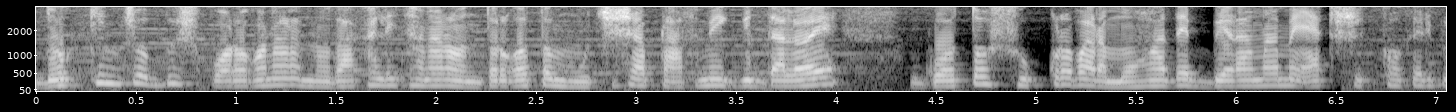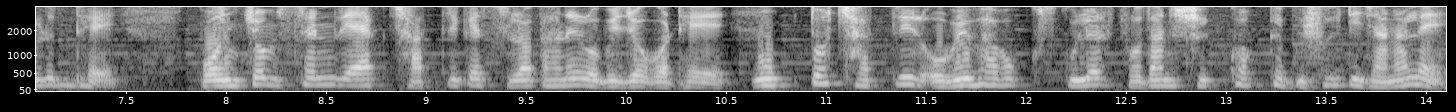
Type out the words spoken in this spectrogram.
দক্ষিণ চব্বিশ পরগনার নোদাখালী থানার অন্তর্গত মুচিসা প্রাথমিক বিদ্যালয়ে গত শুক্রবার মহাদেব বেড়া নামে এক শিক্ষকের বিরুদ্ধে পঞ্চম শ্রেণির এক ছাত্রীকে শ্লীলতাহানির অভিযোগ ওঠে। উক্ত ছাত্রীর অভিভাবক স্কুলের প্রধান শিক্ষককে বিষয়টি জানালে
